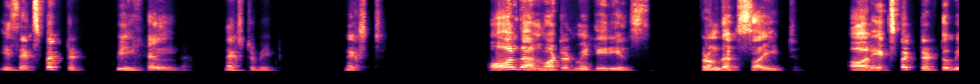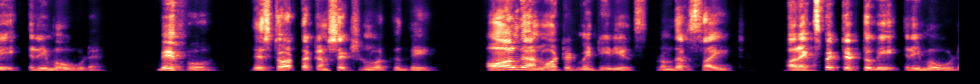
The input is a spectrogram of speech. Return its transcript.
is expected to be held next week. Next. All the unwanted materials from that site are expected to be removed before they start the construction work there. All the unwanted materials from that site are expected to be removed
